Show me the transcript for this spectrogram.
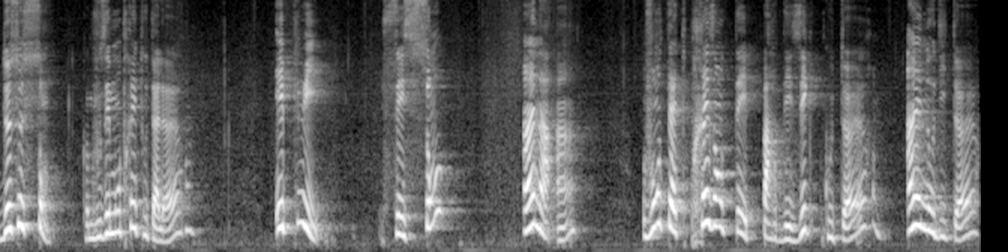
de ce son, comme je vous ai montré tout à l'heure, et puis ces sons, un à un, vont être présentés par des écouteurs un auditeur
